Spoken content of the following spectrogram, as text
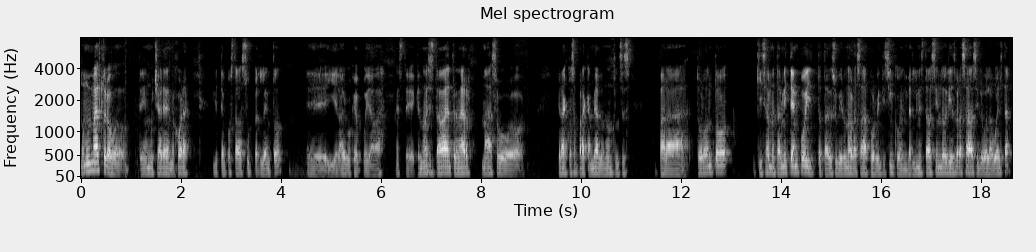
no muy mal, pero tenía mucha área de mejora. Mi tempo estaba súper lento eh, y era algo que podía, este, que no necesitaba entrenar más o gran cosa para cambiarlo, ¿no? Entonces, para Toronto quise aumentar mi tempo y tratar de subir una brazada por 25. En Berlín estaba haciendo 10 brazadas y luego la vuelta.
